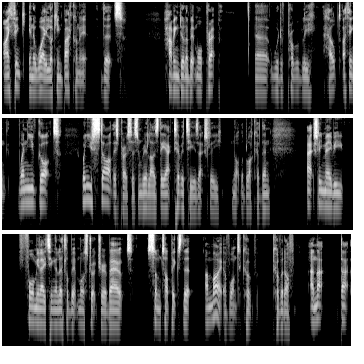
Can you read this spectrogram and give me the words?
I think, in a way, looking back on it, that having done a bit more prep uh, would have probably helped. I think when you've got when you start this process and realize the activity is actually not the blocker, then actually maybe formulating a little bit more structure about some topics that I might have want to co- covered off, and that that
